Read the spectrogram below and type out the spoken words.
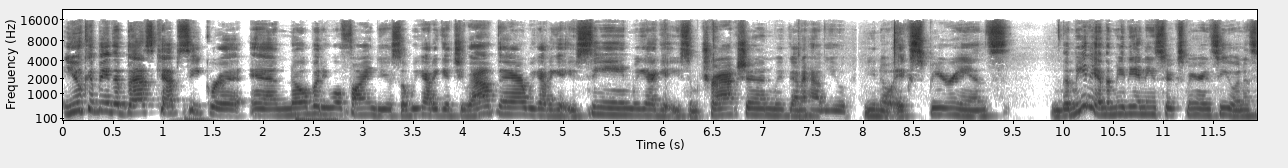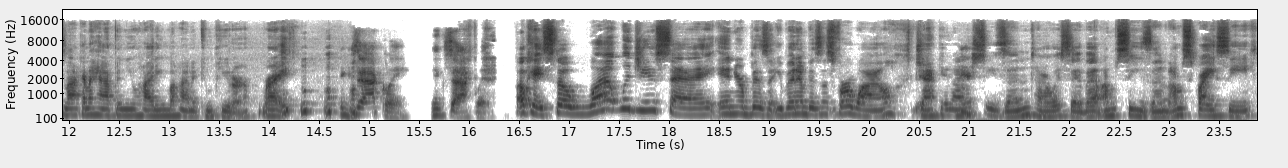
You could be the best kept secret and nobody will find you. So we got to get you out there. We got to get you seen. We got to get you some traction. We've got to have you, you know, experience the media. The media needs to experience you and it's not going to happen you hiding behind a computer, right? exactly. Exactly. Okay, so what would you say in your business? You've been in business for a while. Jackie and I are seasoned. I always say that. I'm seasoned. I'm spicy.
